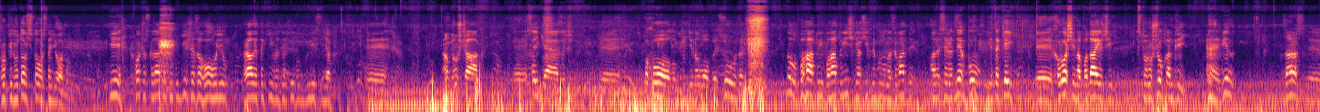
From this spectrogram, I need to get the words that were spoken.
про підготовчі того стадіону. І хочу сказати, що тоді ще за Гоголів грали такі визначні футболісти, як е, Андрущак, е, Сайкевич, е, Похолов, тоді на область, Зузач. Ну, багато і багато інших, я всіх не буду називати, але серед них був і такий хороший нападаючий Сторощук Андрій. Він зараз е,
